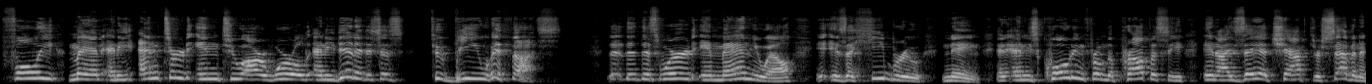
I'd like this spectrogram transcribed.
fully man, and he entered into our world and he did it, it says, to be with us. This word Emmanuel is a Hebrew name, and, he's quoting from the prophecy in Isaiah chapter 7.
